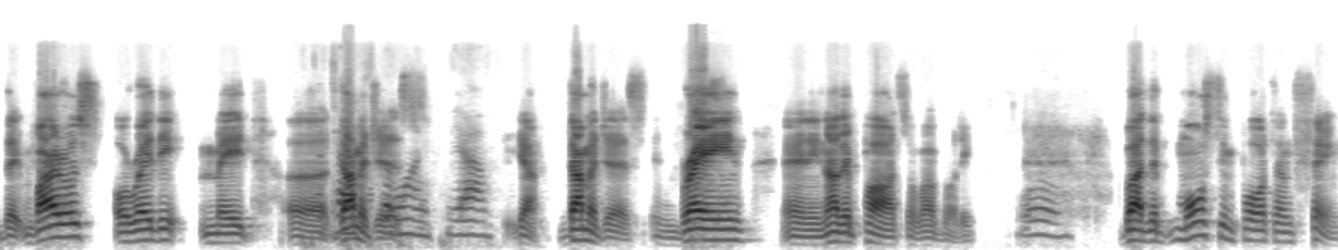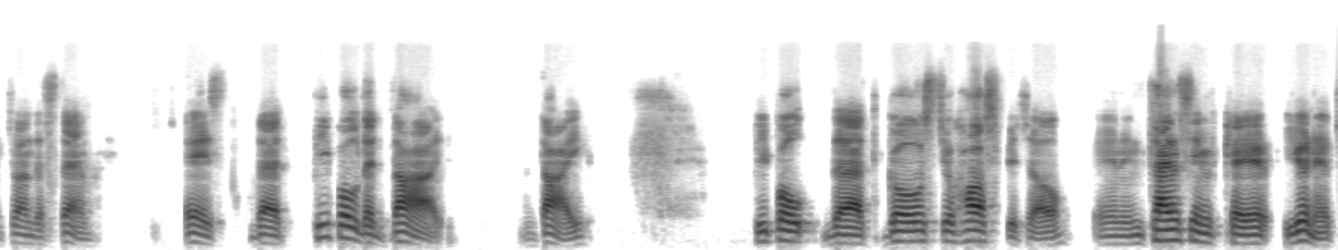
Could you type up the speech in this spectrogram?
the virus already made uh, damages. Yeah. yeah damages in brain and in other parts of our body but the most important thing to understand is that people that die die people that goes to hospital in intensive care unit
